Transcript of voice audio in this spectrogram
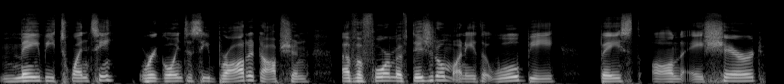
maybe 20. We're going to see broad adoption of a form of digital money that will be based on a shared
